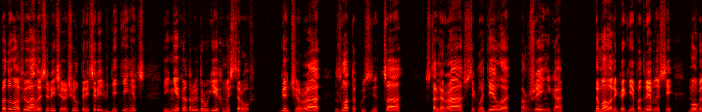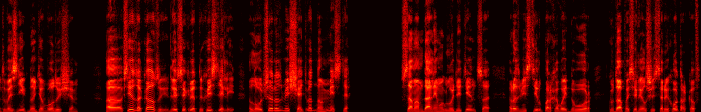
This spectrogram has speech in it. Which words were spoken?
Подумав, Иван Васильевич решил переселить в детинец и некоторых других мастеров, гончара, златокузнеца, столяра, стеклодела, оружейника. Да мало ли какие потребности могут возникнуть в будущем. А все заказы для секретных изделий лучше размещать в одном месте. В самом дальнем углу детенца разместил пороховой двор, куда поселил шестерых отроков,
